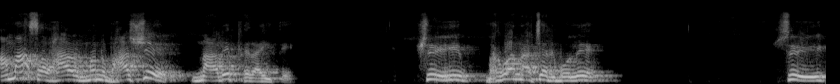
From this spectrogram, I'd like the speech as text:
अमा स्वभाव मन भाष्य नारे फिराईते। श्री भगवान आचार्य बोले, श्री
